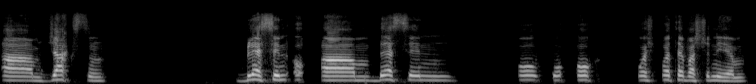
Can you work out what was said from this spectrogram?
um Jackson blessing um blessing oh, oh, oh, whatever she name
